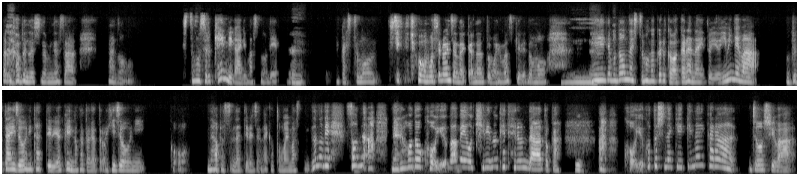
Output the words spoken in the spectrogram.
あの、株主の皆さん、あの、質問する権利がありますので、うん。なんか質問してみても面白いんじゃないかなと思いますけれども、うん。えーでもどんな質問が来るかわからないという意味では、舞台上に立っている役員の方々は非常に、こう、ナーバスになってるんじゃないかと思います。なので、そんな、あ、なるほど、こういう場面を切り抜けてるんだとか、うんあ、こういうことしなきゃいけないから、上司は、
